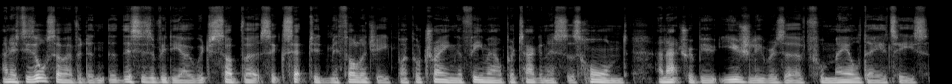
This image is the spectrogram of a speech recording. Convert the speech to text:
and it is also evident that this is a video which subverts accepted mythology by portraying the female protagonist as horned, an attribute usually reserved for male deities.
